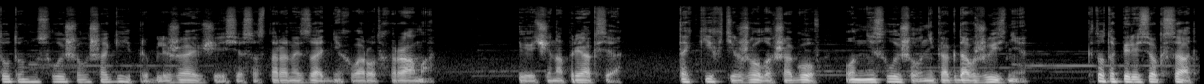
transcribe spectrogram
тут он услышал шаги, приближающиеся со стороны задних ворот храма. Кёйчи напрягся – Таких тяжелых шагов он не слышал никогда в жизни. Кто-то пересек сад,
